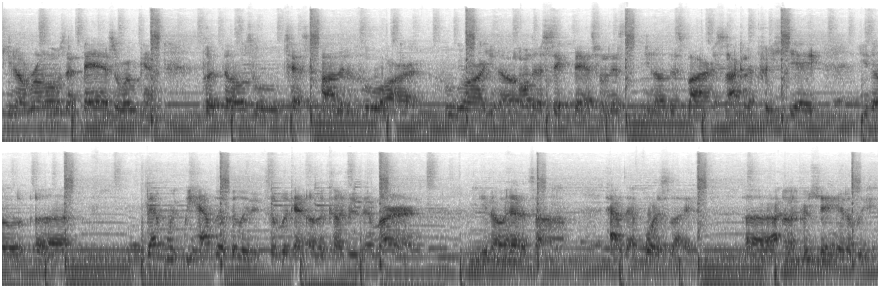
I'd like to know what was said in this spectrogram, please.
you know, rooms and beds where we can put those who test positive, who are who are, you know, on their sick beds from this, you know, this virus. So I can appreciate, you know, uh, that we, we have the ability to look at other countries and learn you know, ahead of time, have that foresight. Uh, I can appreciate Italy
